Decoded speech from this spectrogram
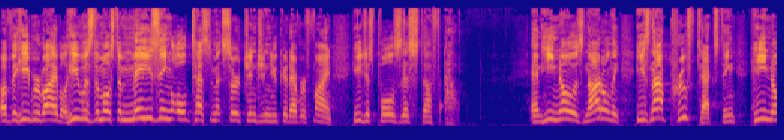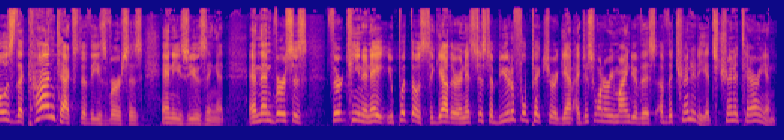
of the Hebrew Bible. He was the most amazing Old Testament search engine you could ever find. He just pulls this stuff out. And he knows not only, he's not proof texting, he knows the context of these verses and he's using it. And then verses 13 and 8, you put those together and it's just a beautiful picture again. I just want to remind you of this of the Trinity. It's Trinitarian.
